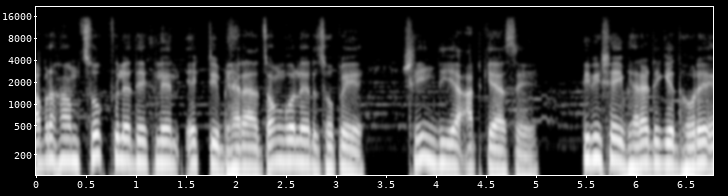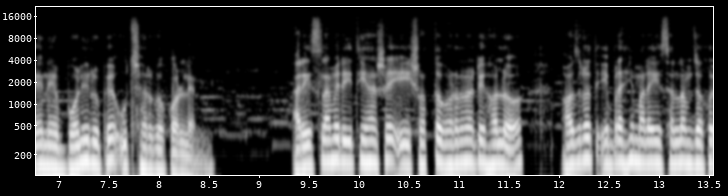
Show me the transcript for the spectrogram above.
আব্রাহাম চোখ তুলে দেখলেন একটি ভেড়া জঙ্গলের ঝোপে শিং দিয়ে আটকে আছে। তিনি সেই ভেড়াটিকে ধরে এনে বলিরূপে উৎসর্গ করলেন। আর ইসলামের ইতিহাসে এই সত্য ঘটনাটি হল হজরত ইব্রাহিম আলহিসাল্লাম যখন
